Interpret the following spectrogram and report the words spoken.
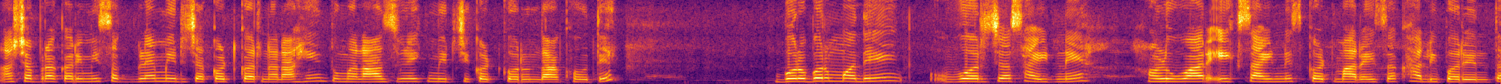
अशा प्रकारे मी सगळ्या मिरच्या कट करणार आहे. तुम्हाला अजून एक मिरची कट करून दाखवते. बरोबर मध्ये वरच्या साईडने हळूवार एक साईडनेच कट मारायचं खालीपर्यंत.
